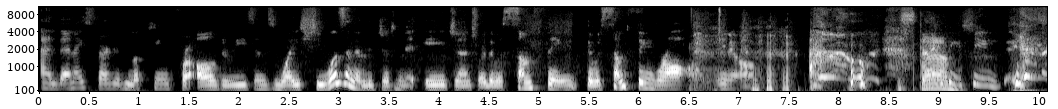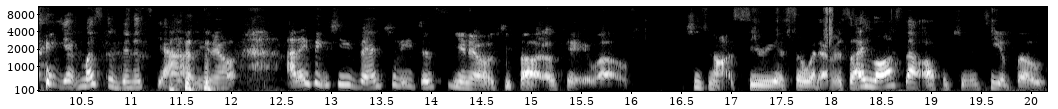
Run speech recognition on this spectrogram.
and then I started looking for all the reasons why she wasn't a legitimate agent or there was something there was something wrong, you know. scam. I think she it must have been a scam, you know. And I think she eventually just, you know, she thought, okay, well, she's not serious or whatever. So I lost that opportunity about,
